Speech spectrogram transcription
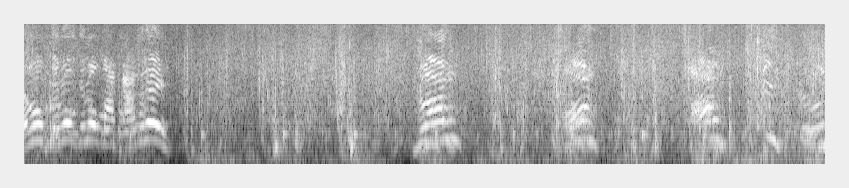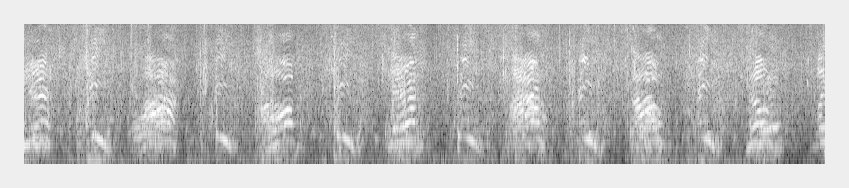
จะลงจะลงจะลงมากลางไปเลยหนึ่งสองสามสี่ห้าหกเจ็ดแปดเก้าหนึ่ง หนึ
